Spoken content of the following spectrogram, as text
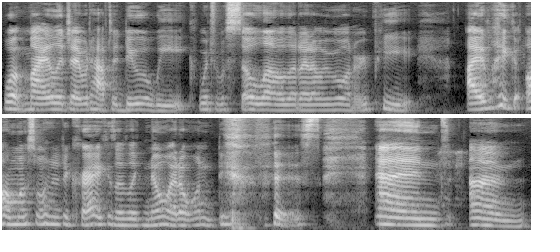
what mileage I would have to do a week, which was so low that I don't even want to repeat. I like almost wanted to cry because I was like, no, I don't want to do this. And um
